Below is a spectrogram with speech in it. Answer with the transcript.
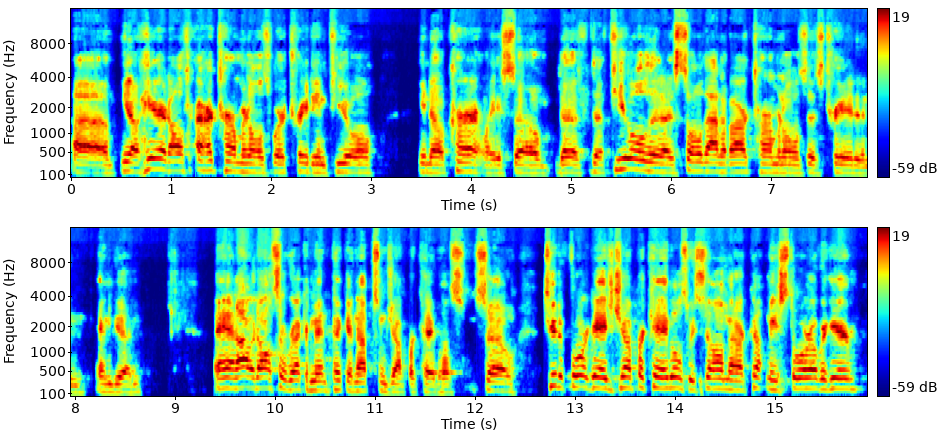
uh, you know, here at all our terminals, we're treating fuel. You know, currently, so the the fuel that is sold out of our terminals is treated and, and good. And I would also recommend picking up some jumper cables. So two to four gauge jumper cables, we sell them in our company store over here.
